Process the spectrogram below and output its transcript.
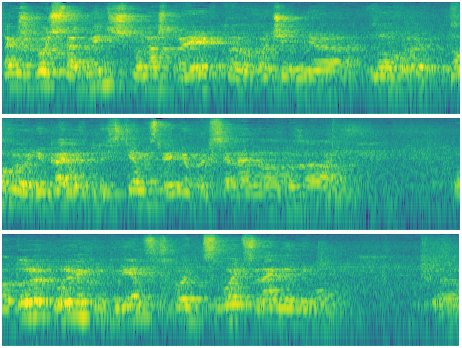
Также хочется отметить, что наш проект очень новый, новый уникальный для системы среднего профессионального образования. Вот уровень конкуренции сводится на минимум. Э,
